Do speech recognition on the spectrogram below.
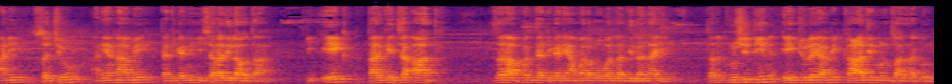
आणि सचिव आणि यांना आम्ही त्या ठिकाणी इशारा दिला होता की एक तारखेच्या आत जर आपण त्या ठिकाणी आम्हाला मोबदला दिला नाही तर कृषी दिन एक जुलै आम्ही काळा दिन म्हणून साजरा करू.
